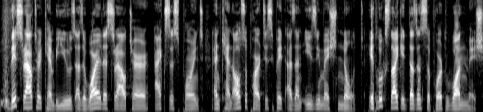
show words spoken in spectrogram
This router can be used as a wireless router, access point, and can also participate as an EasyMesh node. It looks like it doesn't support OneMesh,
